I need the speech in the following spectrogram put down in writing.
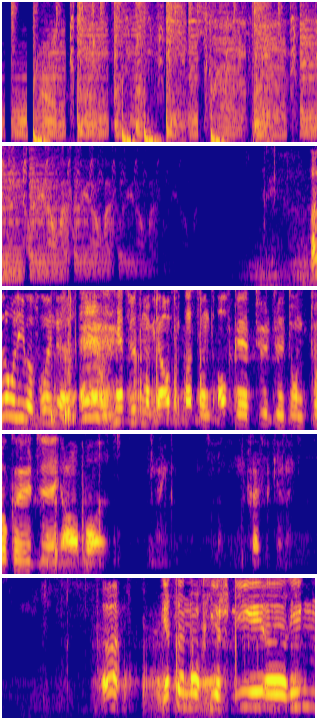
Hallo liebe Freunde, jetzt wird mal wieder aufgepasst und aufgetötelt und tuckelt. Äh, ja, boah. Mein Gott, so langsam im Kreisverkehr rein. Ah, gestern noch hier Schneeregen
